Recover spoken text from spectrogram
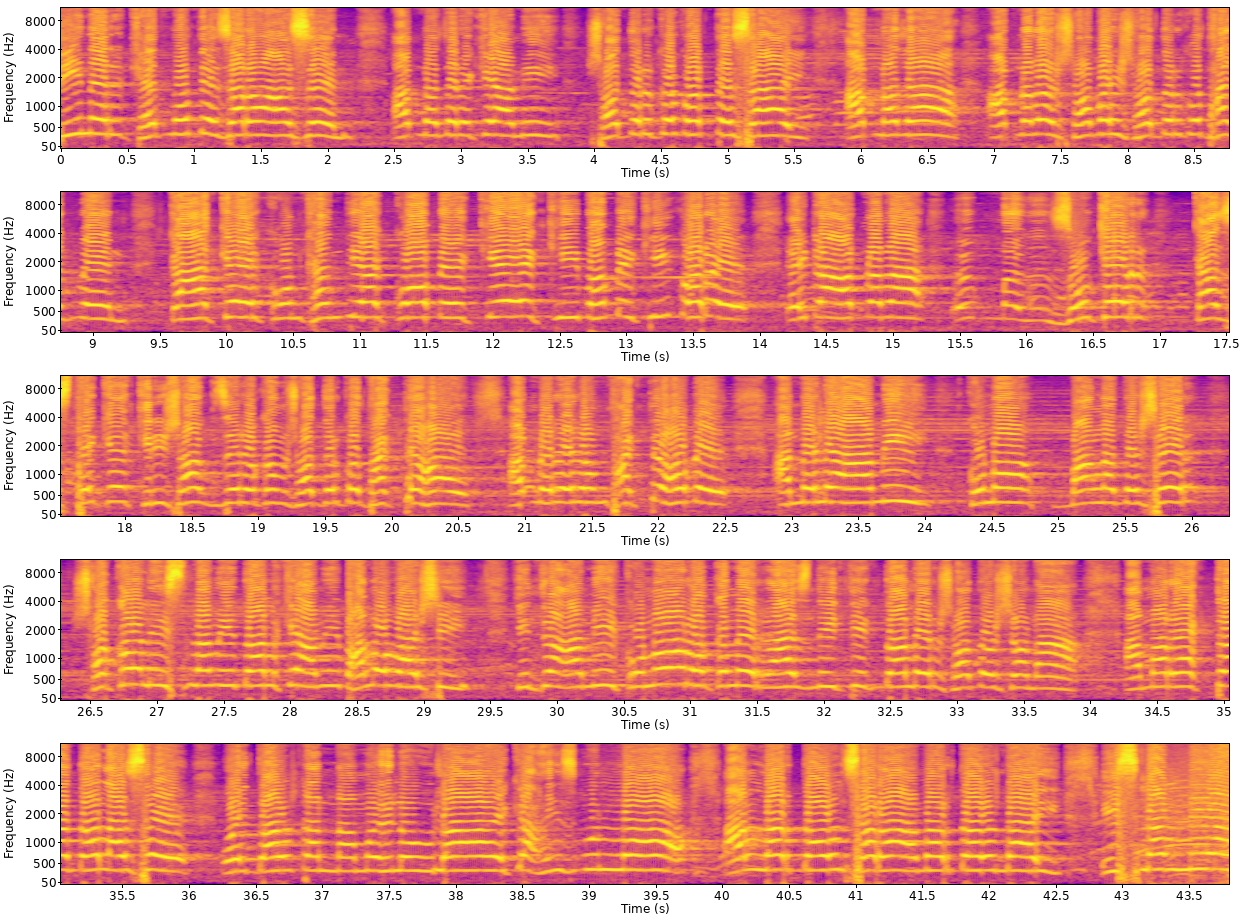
দিনের খেদমতে যারা আছেন, আপনাদেরকে আমি সতর্ক করতে চাই। আপনারা আপনারা সবাই সতর্ক থাকবেন। কাকে, কোনখান দিয়া, কবে, কে, কীভাবে, কি করে, এটা আপনারা জোকের কাজ থেকে কৃষক যেরকম সতর্ক থাকতে হয়, আপনার এরকম থাকতে হবে। আর নাহলে আমি কোনো বাংলাদেশের সকল ইসলামী দলকে আমি ভালোবাসি। কিন্তু আমি কোনো রকমের রাজনৈতিক দলের সদস্য না। আমার একটা দল আছে, ওই দলটার নাম হইল উলায়কা হিজবুল্লাহ। আল্লাহর দল ছাড়া আমার দল নাই। ইসলাম নিয়া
